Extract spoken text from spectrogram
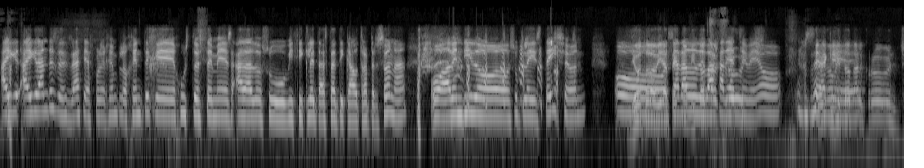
Hay, hay grandes desgracias, por ejemplo, gente que justo este mes ha dado su bicicleta estática a otra persona o ha vendido su PlayStation O Yo todavía se ha dado de Total baja de Crunch. HBO. O sea Tengo que mi Total Crunch.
